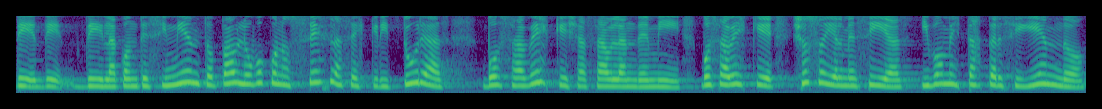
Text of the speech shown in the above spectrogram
del acontecimiento. Pablo, vos conocés las escrituras, vos sabés que ellas hablan de mí, vos sabés que yo soy el Mesías y vos me estás persiguiendo.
